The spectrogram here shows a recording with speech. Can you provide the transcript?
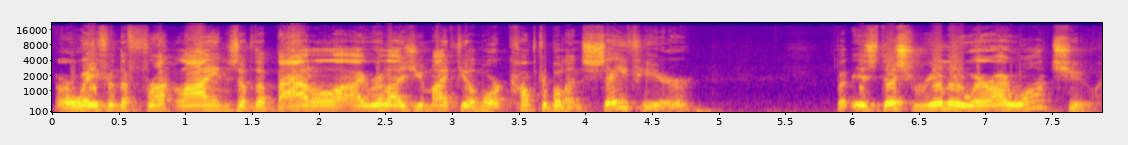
are away from the front lines of the battle. I realize you might feel more comfortable and safe here. But is this really where I want you?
